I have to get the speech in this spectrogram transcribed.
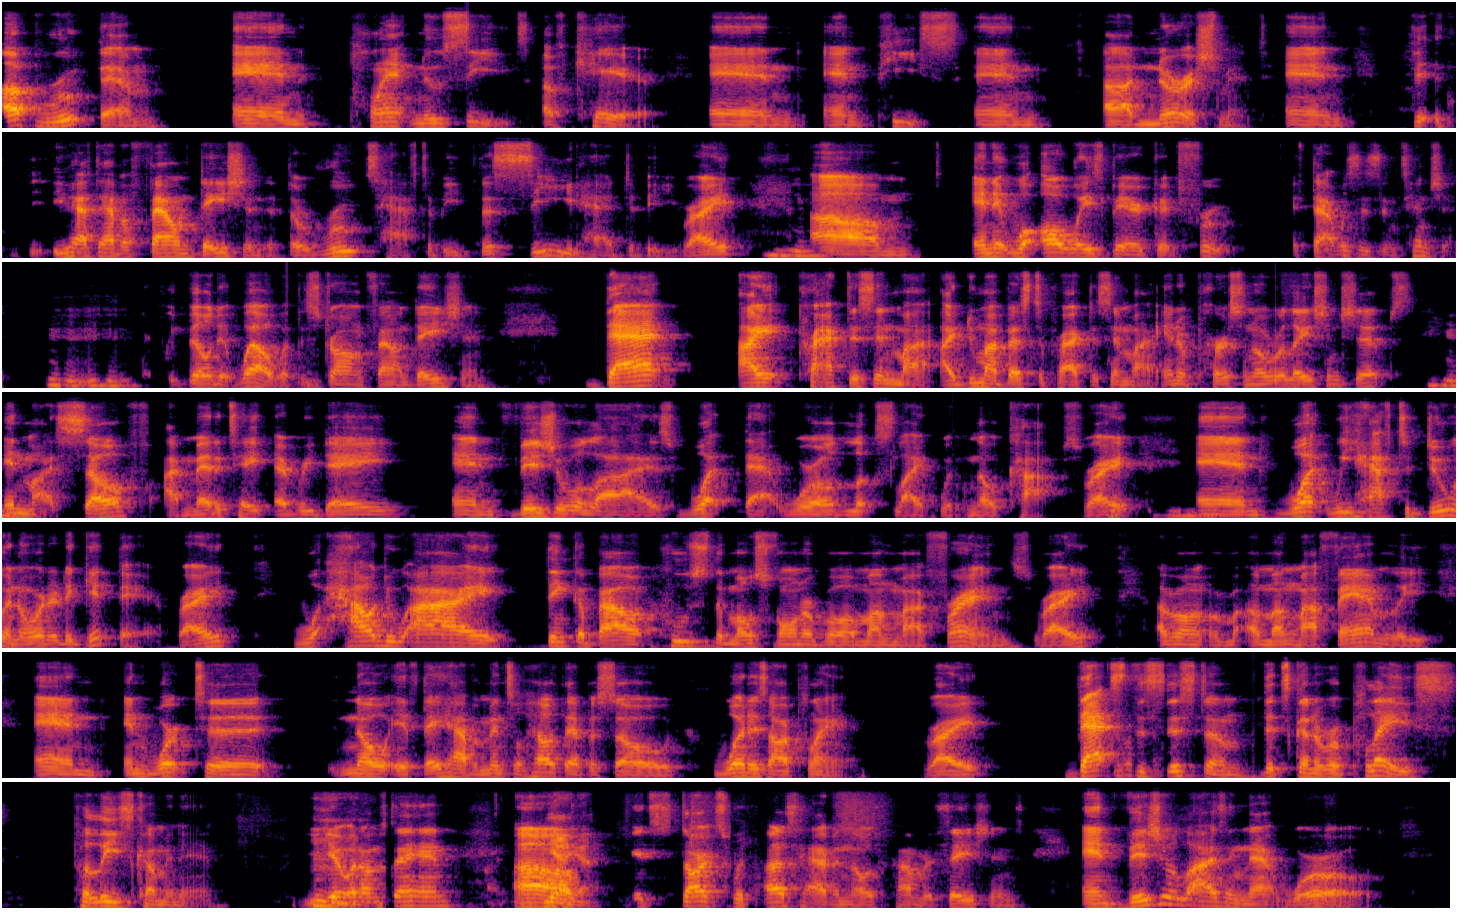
uproot them and plant new seeds of care and and peace and uh, nourishment and th- you have to have a foundation that the roots have to be the seed had to be right mm-hmm. um, and it will always bear good fruit if that was his intention mm-hmm, mm-hmm. if we build it well with a strong foundation that i practice in my i do my best to practice in my interpersonal relationships mm-hmm. in myself i meditate every day and visualize what that world looks like with no cops, right? Mm-hmm. And what we have to do in order to get there, right? What, how do I think about who's the most vulnerable among my friends, right? Among, among my family and and work to know if they have a mental health episode, what is our plan, right? That's the system that's going to replace police coming in. You mm-hmm. get what mm-hmm. I'm saying? Um, yeah, yeah. It starts with us having those conversations and visualizing that world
